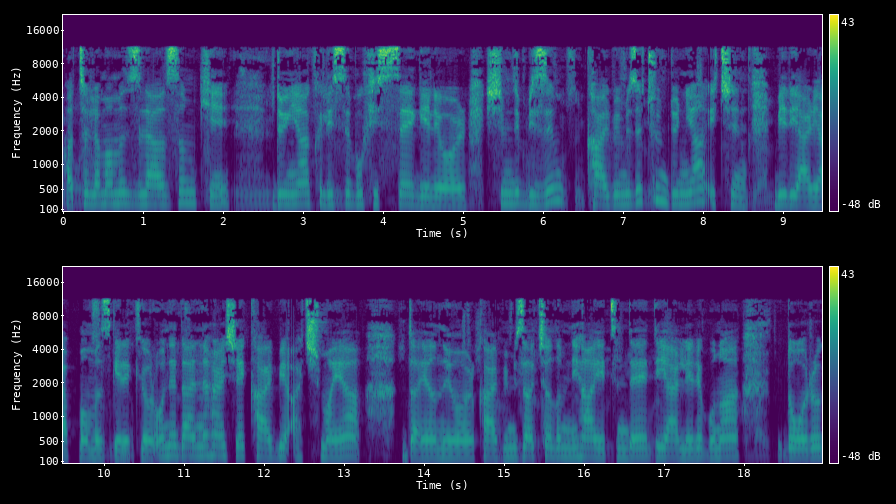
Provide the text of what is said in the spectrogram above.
Hatırlamamız lazım ki dünya kilisi bu hisse geliyor. Şimdi bizim kalbimize tüm dünya için bir yer yapmamız gerekiyor. O nedenle her şey kalbi açmaya dayanıyor. Kalbimizi açalım nihayetinde diğerleri buna doğru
